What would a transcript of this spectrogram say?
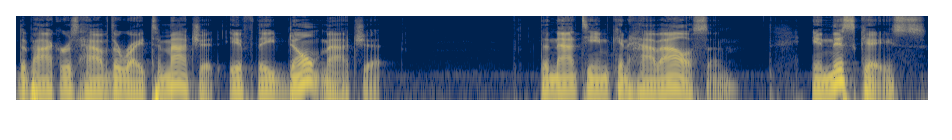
the Packers have the right to match it. If they don't match it, then that team can have Allison. In this case,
